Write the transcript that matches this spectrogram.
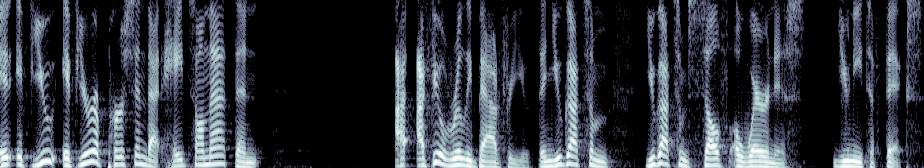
if you if you're a person that hates on that, then I, I feel really bad for you. Then you got some you got some self awareness you need to fix.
